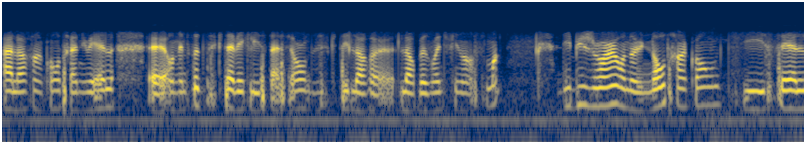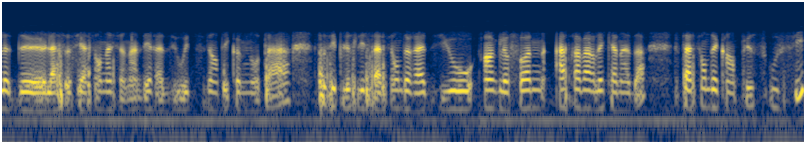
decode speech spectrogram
à leur rencontre annuelle. on aime ça discuter avec les stations, discuter de leurs leurs besoins de financement. Début juin, on a une autre rencontre qui est celle de l'Association nationale des radios étudiantes et communautaires. Ça, c'est plus les stations de radio anglophones à travers le Canada, stations de campus aussi.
